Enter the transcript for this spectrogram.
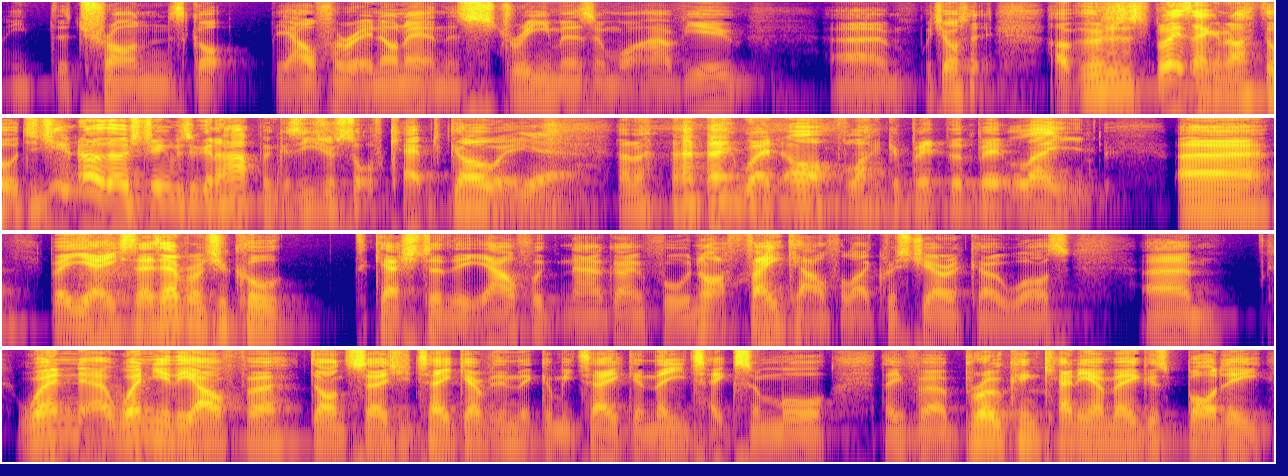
I mean, the Tron's got the Alpha written on it, and the streamers and what have you. Um, which also, uh, there was a split second. I thought, did you know those streams were going to happen? Because he just sort of kept going, Yeah. and they went off like a bit, a bit late. Uh, but yeah, he says everyone should call Takeshita the Alpha now going forward, not a fake Alpha like Chris Jericho was. Um, when uh, when you're the Alpha, Don says you take everything that can be taken, then you take some more. They've uh, broken Kenny Omega's body.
